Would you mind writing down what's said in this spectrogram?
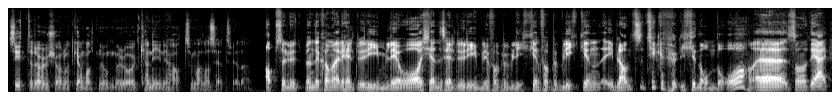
sitter där och kör något gammalt nummer och kanin i hatt som alla sett redan. Absolutt, men det kan være helt urimelig og kjennes helt urimelig for publikken. For publikken, iblant så tykker publikken om det òg. Eh, sånn at jeg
